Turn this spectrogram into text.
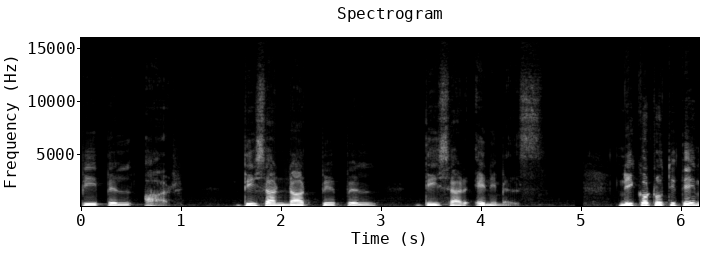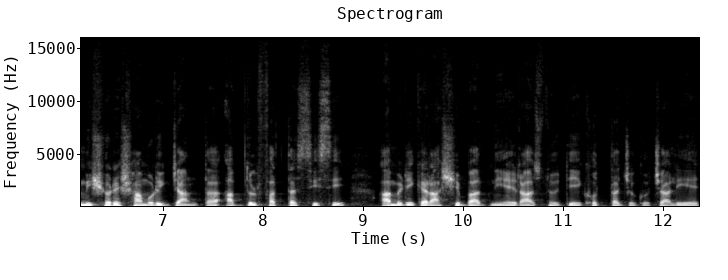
people are this are not people this are animals নিকট অতীতে মিশরের সামরিক জান্তা আব্দুল ফাত্তা সিসি আমেরিকার আশীর্বাদ নিয়ে রাজনৈতিক হত্যাযজ্ঞ চালিয়ে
